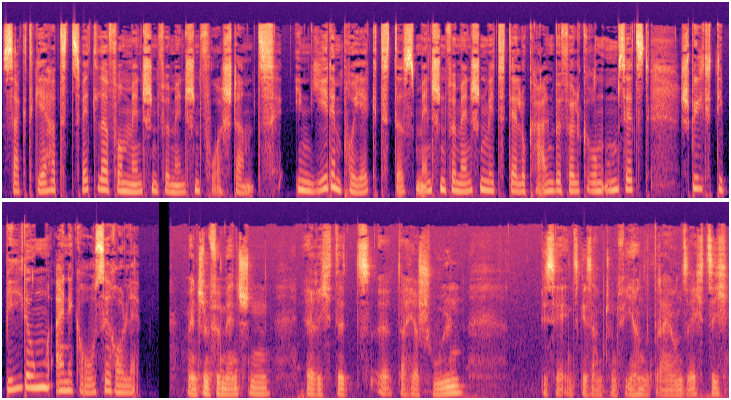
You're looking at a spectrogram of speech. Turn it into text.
Sagt Gerhard Zwettler vom Menschen für Menschen Vorstand. In jedem Projekt, das Menschen für Menschen mit der lokalen Bevölkerung umsetzt, spielt die Bildung eine große Rolle. Menschen für Menschen errichtet äh, daher Schulen, bisher insgesamt schon 463,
